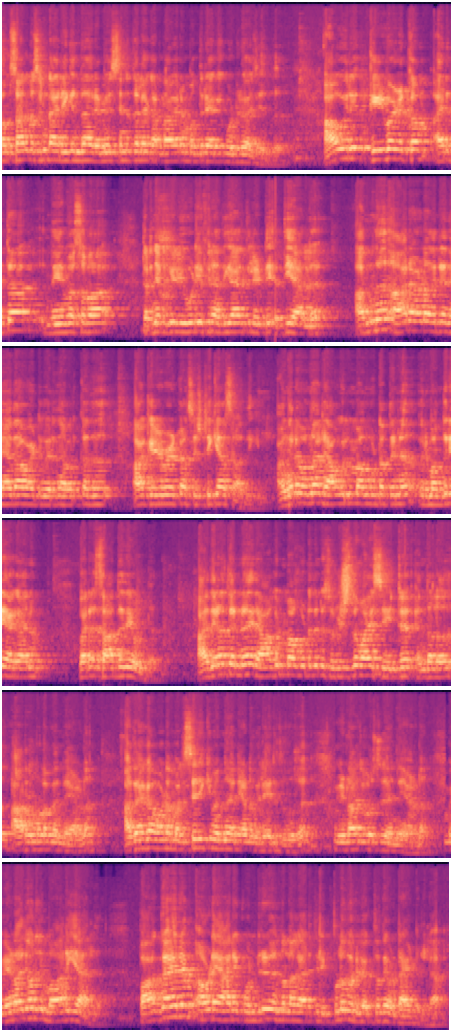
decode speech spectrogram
സംസ്ഥാന പ്രസിഡന്റ് ആയിരിക്കുന്ന രമേശ് ചെന്നിത്തല കർണാകരൻ മന്ത്രിയാക്കി കൊണ്ടുവരിക ചെയ്തത്. ആ ഒരു കീഴ്വഴക്കം അടുത്ത നിയമസഭ തെരഞ്ഞെടുപ്പിൽ യു ഡി എഫിന് അധികാരത്തിൽ എത്തി എത്തിയാൽ അന്ന് ആരാണ് അതിന്റെ നേതാവായിട്ട് വരുന്നത്? അവർക്കത് ആ കീഴ്വഴക്കം സൃഷ്ടിക്കാൻ സാധിക്കും. അങ്ങനെ വന്നാൽ രാഹുൽ മാങ്കൂട്ടത്തിന് ഒരു മന്ത്രിയാകാനും വരെ സാധ്യതയുണ്ട്. അതിനാൽ തന്നെ രാഹുൽ മാങ്കൂട്ടത്തിന് സുരക്ഷിതമായ സീറ്റ് എന്നുള്ളത് ആറന്മുള തന്നെയാണ്. അദ്ദേഹം അവിടെ മത്സരിക്കുമെന്ന് തന്നെയാണ് വിലയിരുത്തുന്നത്. വീണ ജോർജ് തന്നെയാണ്. വീണ ജോർജ് മാറിയാൽ പകരം അവിടെ ആരെ കൊണ്ടുവരും എന്നുള്ള കാര്യത്തിൽ ഇപ്പോഴും ഒരു വ്യക്തത ഉണ്ടായിട്ടില്ല.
